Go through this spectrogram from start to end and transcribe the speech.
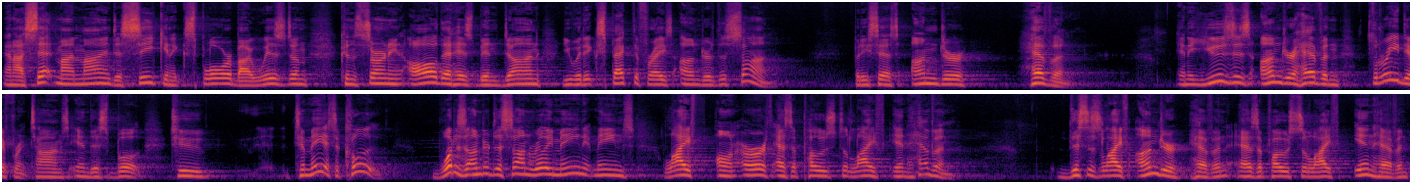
And I set my mind to seek and explore by wisdom concerning all that has been done. You would expect the phrase under the sun. But he says, under heaven. And he uses under heaven three different times in this book to, to me, it's a clue. What does under the sun really mean? It means life on earth as opposed to life in heaven. This is life under heaven as opposed to life in heaven.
